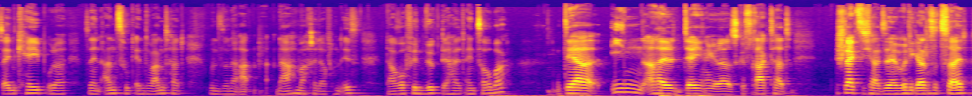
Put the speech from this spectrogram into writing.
sein Cape oder seinen Anzug entwandt hat und so eine Art Nachmache davon ist. Daraufhin wirkt er halt ein Zauber. Der ihn halt, derjenige, der das gefragt hat, schlägt sich halt selber die ganze Zeit.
